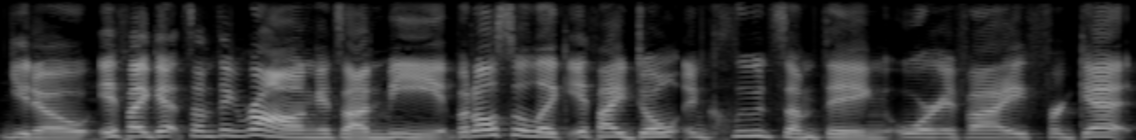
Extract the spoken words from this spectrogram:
you know, if I get something wrong, it's on me. But also like if I don't include something or if I forget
